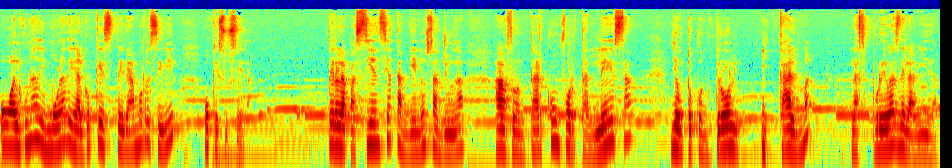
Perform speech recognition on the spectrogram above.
o alguna demora de algo que esperamos recibir o que suceda. Pero la paciencia también nos ayuda a afrontar con fortaleza y autocontrol y calma las pruebas de la vida,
